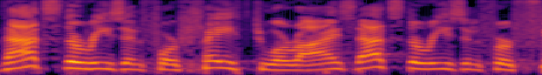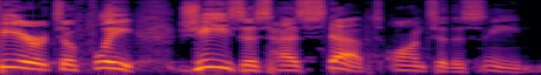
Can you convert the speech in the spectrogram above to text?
That's the reason for faith to arise. That's the reason for fear to flee. Jesus has stepped onto the scene.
